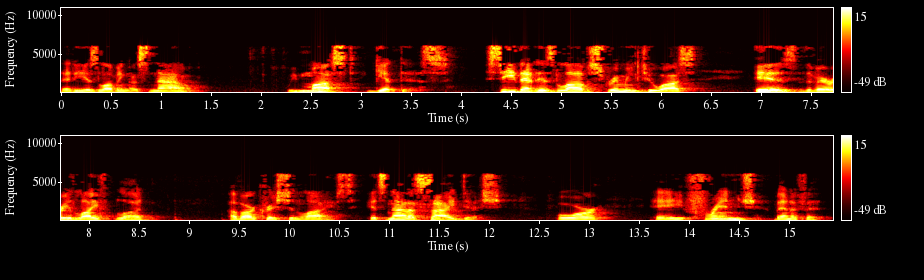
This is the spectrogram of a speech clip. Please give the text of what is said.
that he is loving us now. We must get this. See that His love streaming to us is the very lifeblood of our Christian lives. It's not a side dish or a fringe benefit.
